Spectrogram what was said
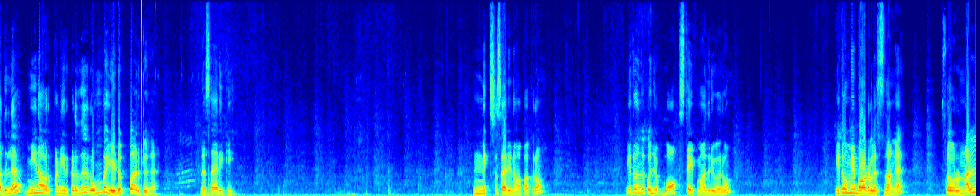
அதில் மீனா ஒர்க் பண்ணியிருக்கிறது ரொம்ப எடுப்பாக இருக்குங்க. இந்த சாரிக்கு. நெக்ஸ்ட் சாரி நம்ம பார்க்குறோம். இது வந்து கொஞ்சம் பாக்ஸ் டைப் மாதிரி வரும். இதுவுமே பார்டர்லெஸ் தாங்க. ஸோ ஒரு நல்ல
